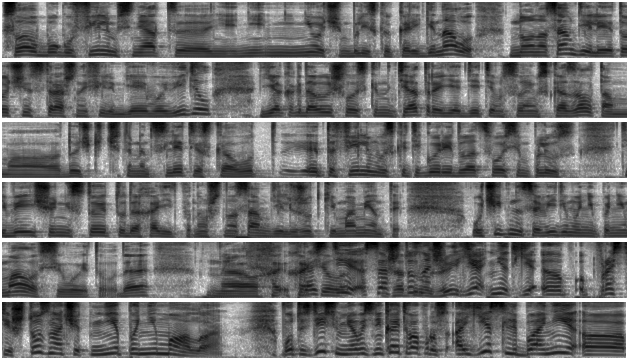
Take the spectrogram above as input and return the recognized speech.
Слава богу, фильм снят э, не, не, не очень близко к оригиналу, но на самом деле это очень страшный фильм. Я его видел. Я, когда вышел из кинотеатра, я детям своим сказал, там, дочке 14 лет, я сказал, вот это фильм из категории 28+. Тебе еще не стоит стоит туда ходить, потому что на самом деле жуткие моменты. Учительница, видимо, не понимала всего этого, да? А, хотела прости, Саш, что значит... Я, нет, я, э, прости, что значит не понимала? Вот здесь у меня возникает вопрос. А если бы они э,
